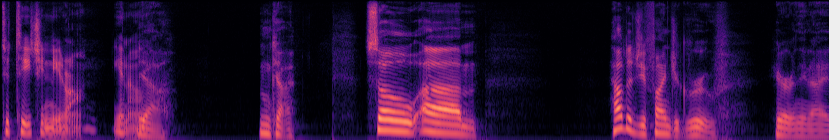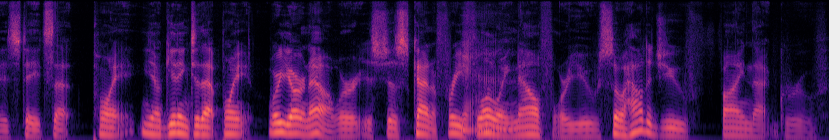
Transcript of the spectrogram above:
to teach in iran you know Yeah. Okay. So, um, how did you find your groove here in the United States? That point, you know, getting to that point where you are now, where it's just kind of free flowing now for you. So, how did you find that groove?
